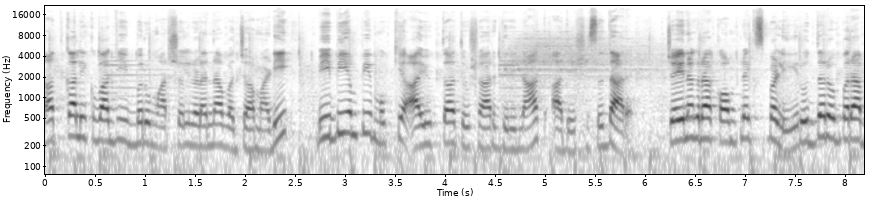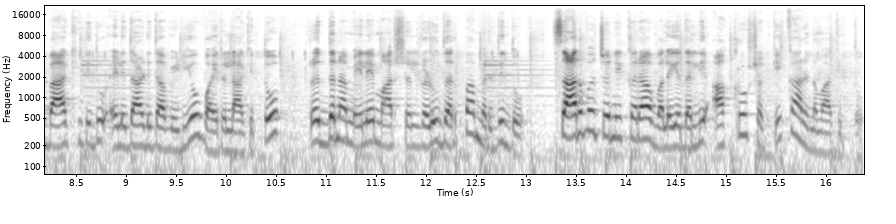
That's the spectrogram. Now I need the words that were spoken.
ತಾತ್ಕಾಲಿಕವಾಗಿ ಇಬ್ಬರು ಮಾರ್ಷಲ್ಗಳನ್ನು ವಜಾ ಮಾಡಿ ಬಿಬಿಎಂಪಿ ಮುಖ್ಯ ಆಯುಕ್ತ ತುಷಾರ್ ಗಿರಿನಾಥ್ ಆದೇಶಿಸಿದ್ದಾರೆ. ಜಯನಗರ ಕಾಂಪ್ಲೆಕ್ಸ್ ಬಳಿ ವೃದ್ಧರೊಬ್ಬರ ಬ್ಯಾಗ್ ಹಿಡಿದು ಎಳೆದಾಡಿದ ವಿಡಿಯೋ ವೈರಲ್ ಆಗಿತ್ತು. ವೃದ್ಧನ ಮೇಲೆ ಮಾರ್ಷಲ್ಗಳು ದರ್ಪ ಮೆರೆದಿದ್ದು ಸಾರ್ವಜನಿಕರ ವಲಯದಲ್ಲಿ ಆಕ್ರೋಶಕ್ಕೆ ಕಾರಣವಾಗಿತ್ತು.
